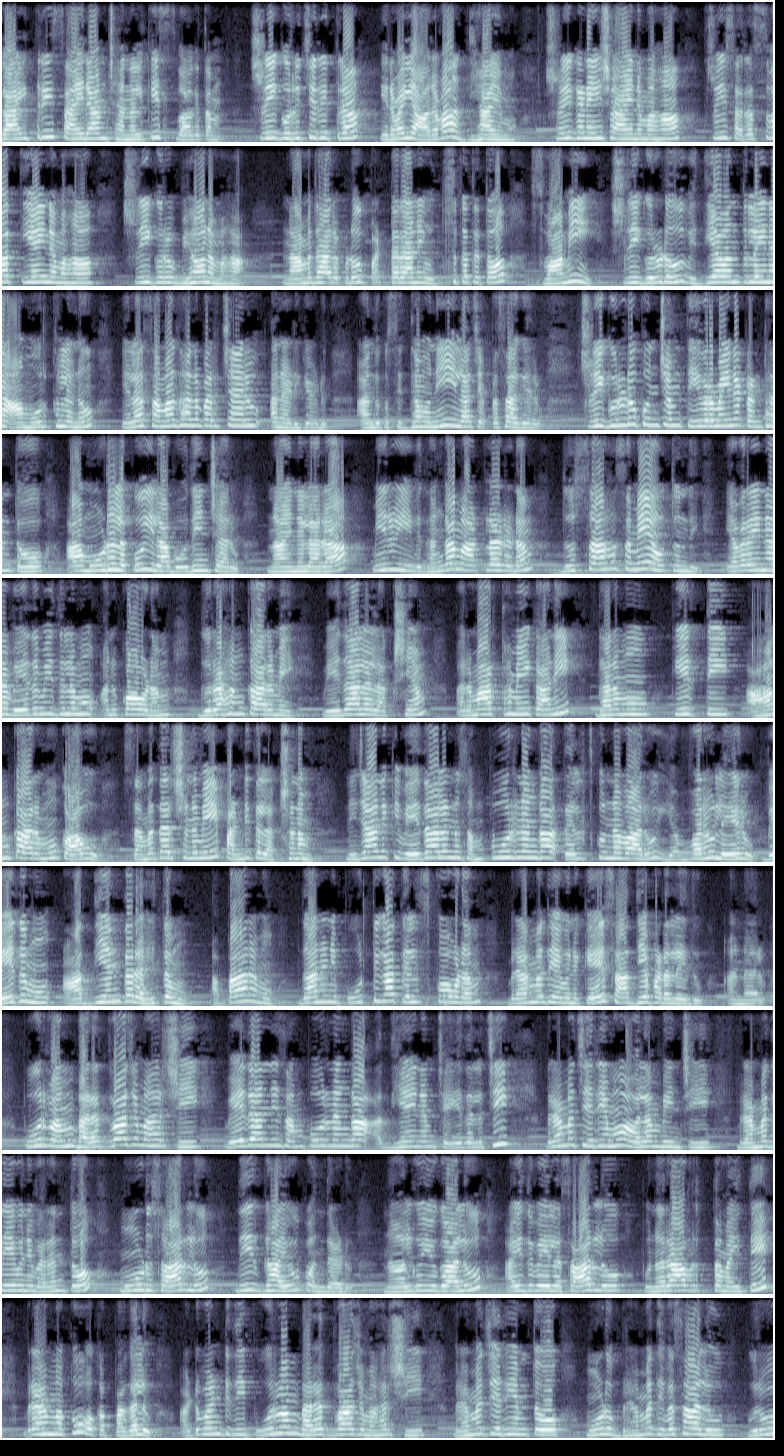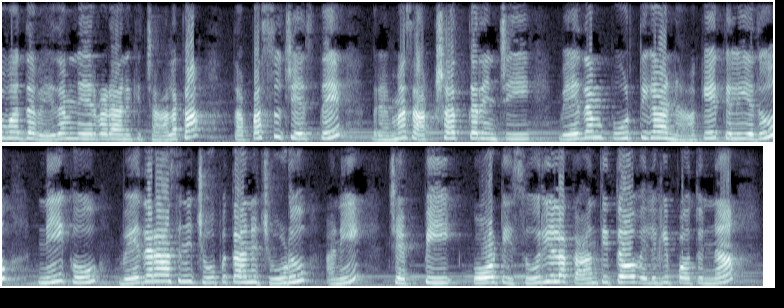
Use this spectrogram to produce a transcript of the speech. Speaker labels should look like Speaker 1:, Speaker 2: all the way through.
Speaker 1: గాయత్రి సాయిరామ్ ఛానల్కి స్వాగతం. శ్రీ గురు చరిత్ర ఇరవై ఆరవ అధ్యాయము. శ్రీ గణేశాయ నమ. శ్రీ సరస్వత్యై నమ. శ్రీ గురుభ్యో నమ. నామధారకుడు పట్టరాని ఉత్సుకతతో స్వామి శ్రీ గురుడు విద్యావంతులైన ఆ మూర్ఖులను ఎలా సమాధానపరిచారు అని అడిగాడు. అందుకు సిద్ధముని ఇలా చెప్పసాగారు. శ్రీ గురుడు కొంచెం తీవ్రమైన కంఠంతో ఆ మూఢులకు ఇలా బోధించారు. నాయనలారా మీరు ఈ విధంగా మాట్లాడడం దుస్సాహసమే అవుతుంది. ఎవరైనా వేదమిదులము అనుకోవడం దురహంకారమే. వేదాల లక్ష్యం పరమార్థమే కాని ధనము కీర్తి అహంకారము కావు. సమదర్శనమే పండిత లక్షణం. నిజానికి వేదాలను సంపూర్ణంగా తెలుసుకున్నవారు ఎవ్వరూ లేరు. వేదము ఆద్యంతరహితము అపారము. దానిని పూర్తిగా తెలుసుకోవడం బ్రహ్మదేవునికే సాధ్యపడలేదు అన్నారు. పూర్వం భరద్వాజ మహర్షి వేదాన్ని సంపూర్ణంగా అధ్యయనం చేయదలిచి బ్రహ్మచర్యము అవలంబించి బ్రహ్మదేవుని వరంతో మూడు సార్లు దీర్ఘాయువు పొందాడు. నాలుగు యుగాలు ఐదు వేల సార్లు పునరావృత్తమైతే బ్రహ్మకు ఒక పగలు. అటువంటిది పూర్వం భరద్వాజ మహర్షి బ్రహ్మచర్యంతో మూడు బ్రహ్మ దివసాలు గురువు వద్ద వేదం నేర్వడానికి చాలక తపస్సు చేస్తే బ్రహ్మ సాక్షాత్కరించి వేదం పూర్తిగా నాకే తెలియదు నీకు వేదరాశిని చూపుతాను చూడు అని చెప్పి కోటి సూర్యుల కాంతితో వెలిగిపోతున్న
